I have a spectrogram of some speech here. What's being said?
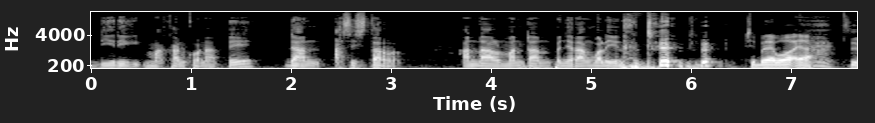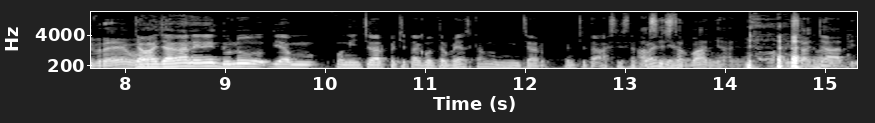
diri makan Konate dan asister handal mantan penyerang Bali United Si Brewok ya. si Brewo. Jangan-jangan ini dulu dia mengincar pencetak gol terbanyak sekarang mengincar pencetak asis terbanyak. asis terbanyak ya. Wah, bisa jadi.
